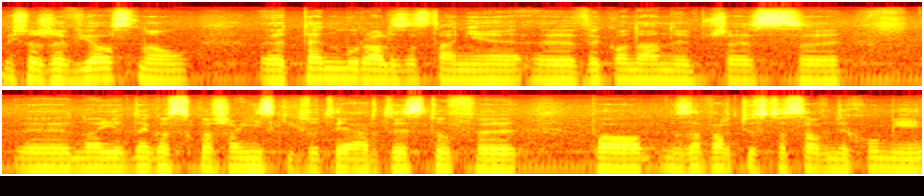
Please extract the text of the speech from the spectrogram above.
myślę, że wiosną e, ten mural zostanie e, wykonany przez no, jednego z koszalińskich tutaj artystów po zawarciu stosownych, umie,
